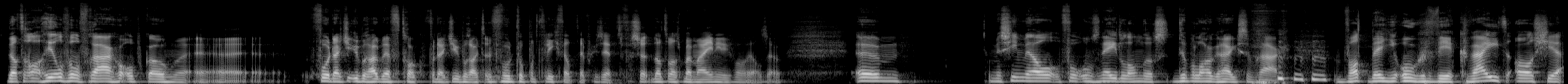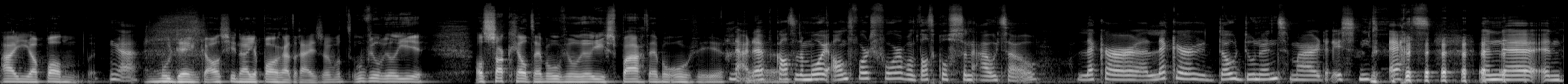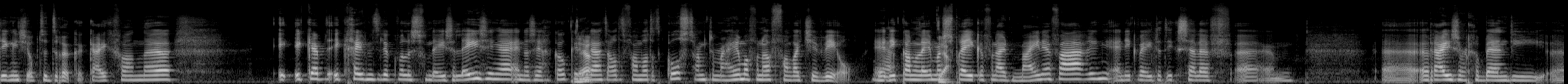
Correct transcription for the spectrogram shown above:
dat er al heel veel vragen opkomen eh, voordat je überhaupt bent vertrokken. Voordat je überhaupt een voet op het vliegveld hebt gezet. Dat was bij mij in ieder geval wel zo. Ehm, misschien wel voor ons Nederlanders de belangrijkste vraag. Wat ben je ongeveer kwijt als je aan Japan Ja, moet denken als je naar Japan gaat reizen? Want hoeveel wil je als zakgeld hebben? Hoeveel wil je gespaard hebben ongeveer? nou, daar heb ik Eh, altijd een mooi antwoord voor, want wat kost een auto? Lekker, lekker dooddoenend, maar er is niet echt een, eh, een dingetje op te drukken. Kijk, van... eh, ik, ik, heb, ik geef natuurlijk wel eens van deze lezingen. En dan zeg ik ook Ja. inderdaad altijd van wat het kost, hangt er maar helemaal vanaf van wat je wil. En Ja. ik kan alleen maar Ja. spreken vanuit mijn ervaring. En ik weet dat ik zelf ehm, eh, een reiziger ben die eh,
